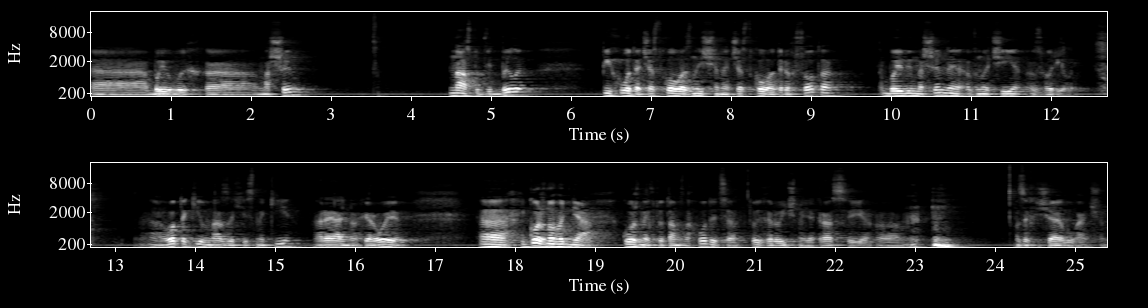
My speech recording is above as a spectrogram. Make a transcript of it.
е, бойових е, машин. Наступ відбили. Піхота частково знищена, частково 300. Бойові машини вночі згоріли. Е, От такі в нас захисники, реально герої. Е, І кожного дня, кожен, хто там знаходиться, той героїчно якраз і е, захищає Луганщину.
